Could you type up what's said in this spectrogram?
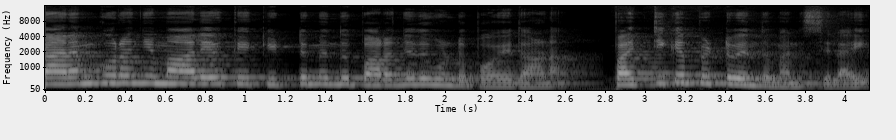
കനം കുറഞ്ഞ മാലയൊക്കെ കിട്ടുമെന്ന് പറഞ്ഞതുകൊണ്ട് പോയതാണ്. പറ്റിക്കപ്പെട്ടു എന്ന് മനസ്സിലായി.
